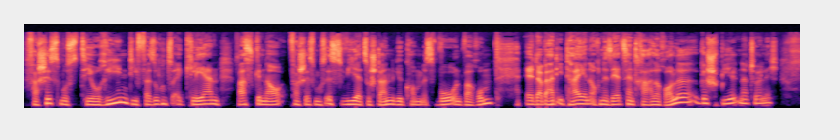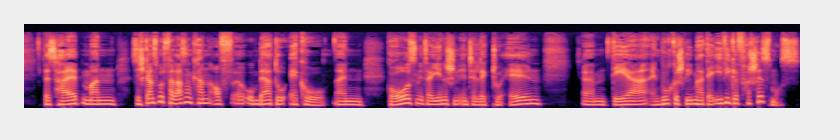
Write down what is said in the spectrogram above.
Faschismus-Theorien, die versuchen zu erklären, was genau Faschismus ist, wie er zustande gekommen ist, wo und warum. Äh, dabei hat Italien auch eine sehr zentrale Rolle gespielt natürlich weshalb man sich ganz gut verlassen kann auf äh, Umberto Eco, einen großen italienischen Intellektuellen, ähm, der ein Buch geschrieben hat, Der ewige Faschismus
